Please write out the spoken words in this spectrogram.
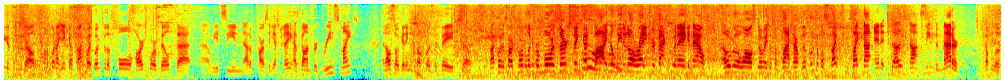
pretty good for themselves. I want to point out Jankos not quite going for the full hardcore build that uh, we had seen out of Karsa yesterday. Has gone for Green Smite and also getting himself towards the Fade. So not quite as hardcore, but looking for more Zergsting. Goodbye, Ooh. deleted already. Turned back to an egg, and now over the wall. Stomage just a flash out for this one. Couple snipes from Zeitnot, and it does not seem to matter. A couple of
